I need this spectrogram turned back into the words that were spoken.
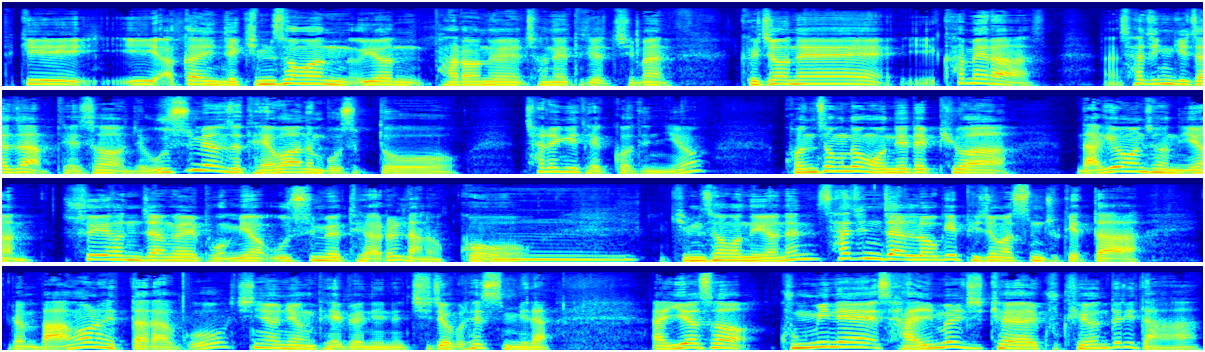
특히 이 아까 이제 김성원 의원 발언을 전해드렸지만 그 전에 이 카메라 사진 기자들 앞에서 웃으면서 대화하는 모습도 촬영이 됐거든요. 권성동 원내대표와 나경원 전 의원 수해 현장을 보며 웃으며 대화를 나눴고 음. 김성원 의원은 사진 잘 나오게 빚어왔으면 좋겠다 이런 망언을 했다라고 신현영 대변인은 지적을 했습니다. 아, 이어서 국민의 삶을 지켜야 할 국회의원들이다.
